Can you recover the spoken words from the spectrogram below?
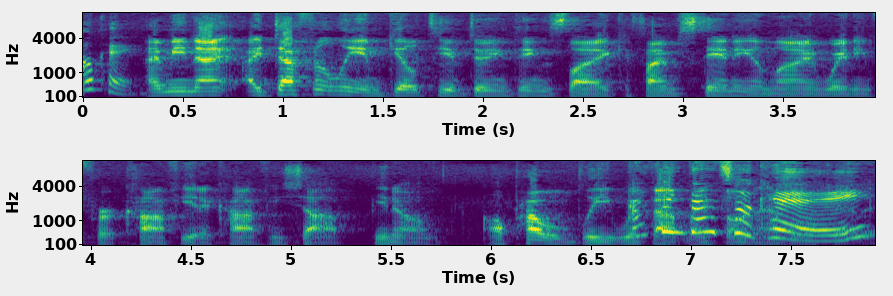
okay. I mean, I, I definitely am guilty of doing things like if I'm standing in line waiting for a coffee at a coffee shop, you know, I'll probably whip I out think my that's phone have a look okay.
